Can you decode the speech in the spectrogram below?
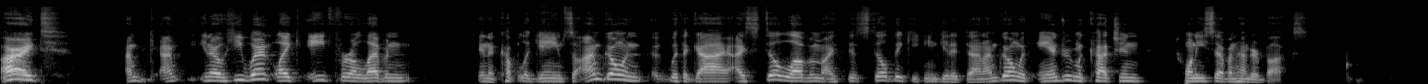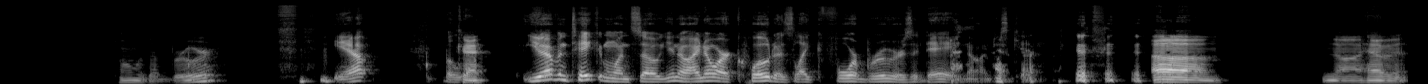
All right. I'm I'm you know, he went like 8 for 11 in a couple of games. So I'm going uh, with a guy. I still love him. I th- still think he can get it done. I'm going with Andrew McCutchen, 2700 bucks. Going with a brewer. yep. Okay. You haven't taken one, so you know I know our quota is like four brewers a day. No, I'm just kidding. um, no, I haven't.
